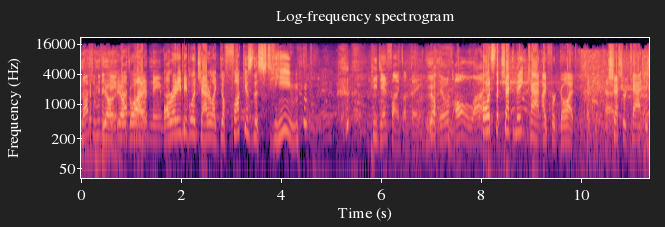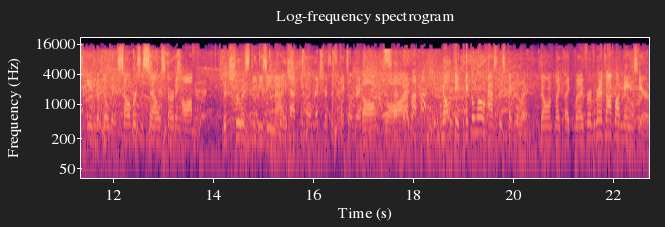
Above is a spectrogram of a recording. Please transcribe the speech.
not show me the Yo, name. yo, That's what I would name. Already, people in chat are like, "The fuck is this team?" He did find something. He- It was all a lie. oh, it's the checkmate cat. I forgot. Checkmate cat. Cheshire Cat is in the building. Cell versus Cell, starting off the truest DBZ We match. have Pickle Rick versus Pickle Rick. Oh God! no, okay. Piccolo has this Pickle Rick. Don't like like if we're gonna talk about names here.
